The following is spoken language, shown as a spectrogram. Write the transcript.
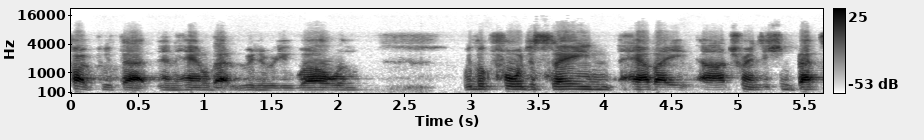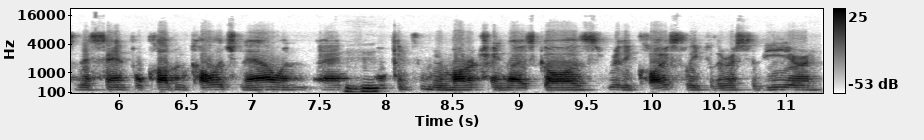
coped with that and handled that really, really well. And we look forward to seeing how they uh, transition back to their SANFL club and college now, and, and mm-hmm. we'll continue monitoring those guys really closely for the rest of the year. And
